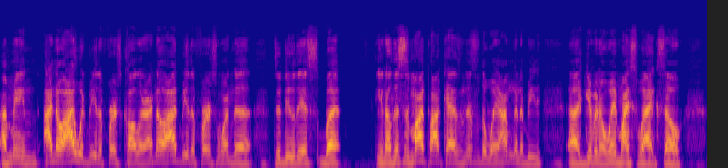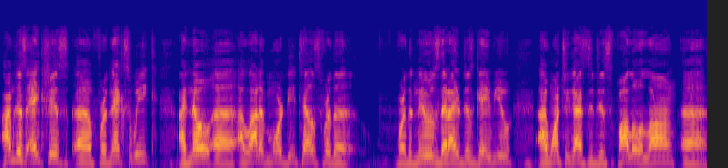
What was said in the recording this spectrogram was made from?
I mean, I know I would be the first caller. I know I'd be the first one to to do this, but you know, this is my podcast, and this is the way I'm gonna be uh, giving away my swag. So I'm just anxious uh, for next week. I know uh, a lot of more details for the for the news that I just gave you. I want you guys to just follow along. Uh,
